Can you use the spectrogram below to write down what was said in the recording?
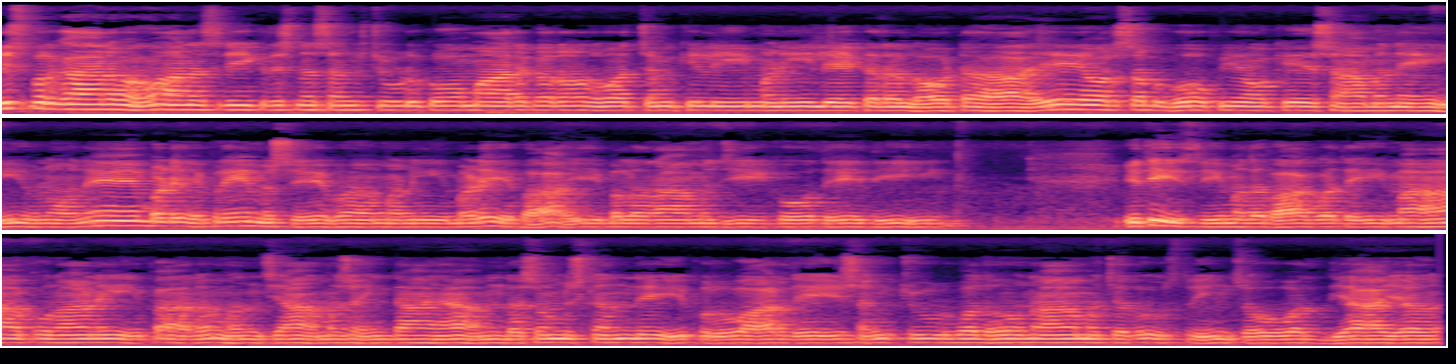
इस प्रकार भगवान श्री कृष्ण शंखचूड़ को मारकर और वह चमकीली मणि लेकर लौट आए और सब गोपियों के सामने ही उन्होंने बड़े प्रेम से वह मणि, बड़े भाई बलराम जी को दे दी। इति श्रीमद्भागवते महापुराणे पारमहंस्यां संहितायां दशमस्कन्धे पूर्वार्धे सङ्चूर्वधो नाम चतुस्त्रिंशोऽध्याय।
